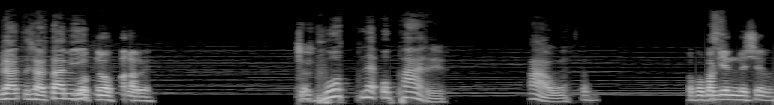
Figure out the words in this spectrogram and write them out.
Żarty żartami. Błotne opary. Błotne opary. Au. Albo bagienne ziele.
